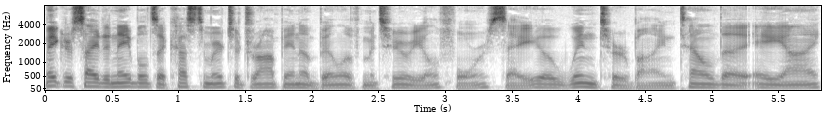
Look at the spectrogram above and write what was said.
MakerSite enables a customer to drop in a bill of material for, say, a wind turbine, tell the AI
